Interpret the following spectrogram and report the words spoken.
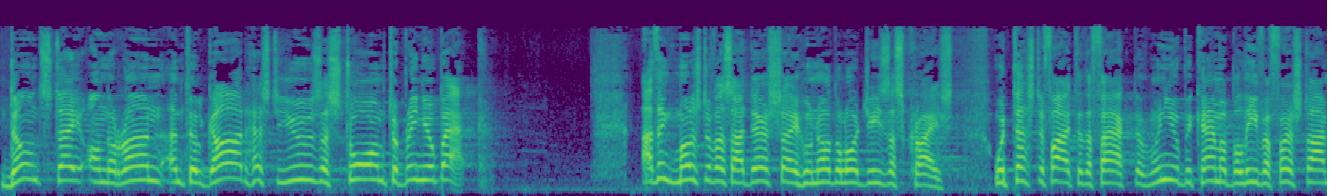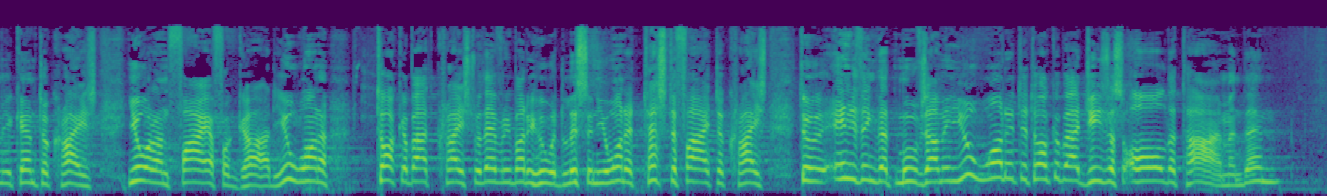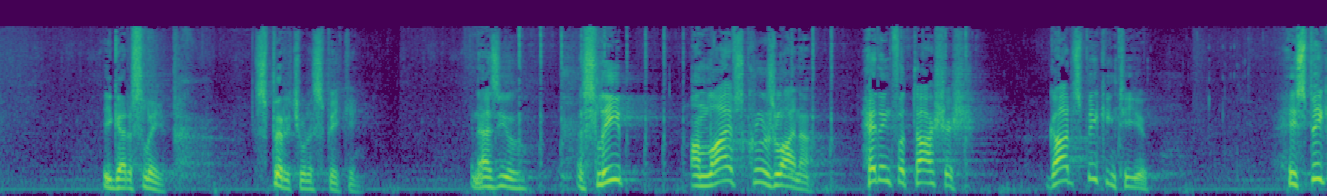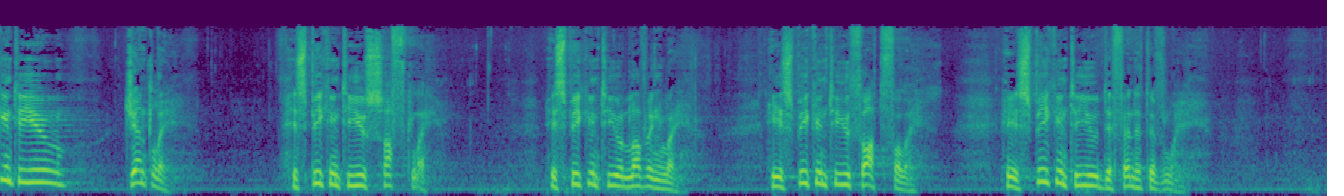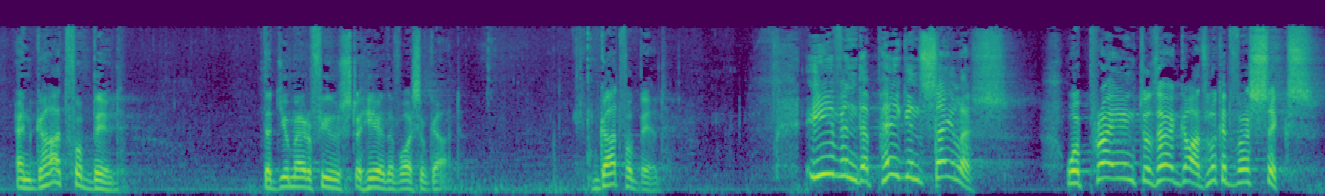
Don't stay on the run until God has to use a storm to bring you back. I think most of us, I dare say, who know the Lord Jesus Christ, would testify to the fact that when you became a believer, first time you came to Christ, you were on fire for God. You want to talk about Christ with everybody who would listen. You want to testify to Christ, to anything that moves. I mean, you wanted to talk about Jesus all the time, and then you got to sleep, spiritually speaking. And as you asleep on life's cruise liner, heading for Tarshish, God's speaking to you. He's speaking to you gently. He's speaking to you softly. He's speaking to you lovingly. He is speaking to you thoughtfully. He is speaking to you definitively. And God forbid that you may refuse to hear the voice of God. God forbid. Even the pagan sailors were praying to their gods. Look at verse 6.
